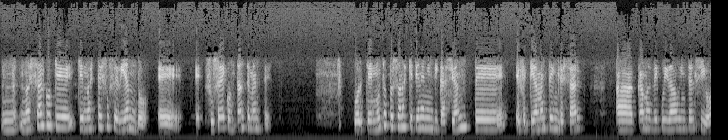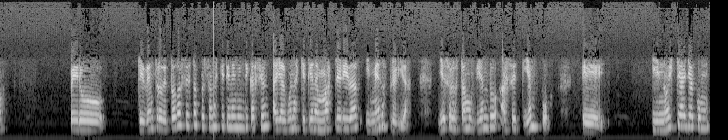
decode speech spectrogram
no es algo que, que no esté sucediendo. Eh, eh, sucede constantemente. Porque hay muchas personas que tienen indicación de efectivamente ingresar a camas de cuidado intensivo, pero que dentro de todas estas personas que tienen indicación hay algunas que tienen más prioridad y menos prioridad. Y eso lo estamos viendo hace tiempo. Eh, y no es que haya como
